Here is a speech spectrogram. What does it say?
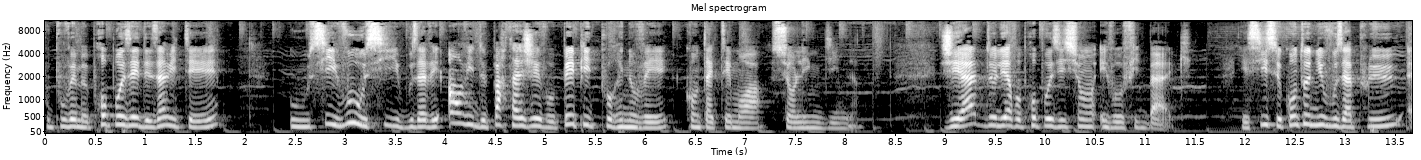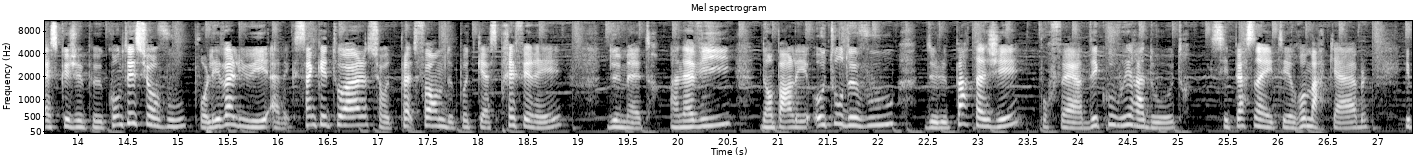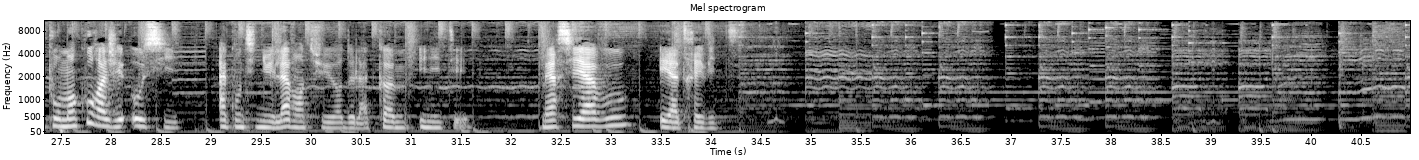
Vous pouvez me proposer des invités ou si vous aussi vous avez envie de partager vos pépites pour innover, contactez-moi sur LinkedIn. J'ai hâte de lire vos propositions et vos feedbacks. Et si ce contenu vous a plu, est-ce que je peux compter sur vous pour l'évaluer avec 5 étoiles sur votre plateforme de podcast préférée, de mettre un avis, d'en parler autour de vous, de le partager pour faire découvrir à d'autres ces personnalités remarquables et pour m'encourager aussi à continuer l'aventure de la com unité. Merci à vous et à très vite.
